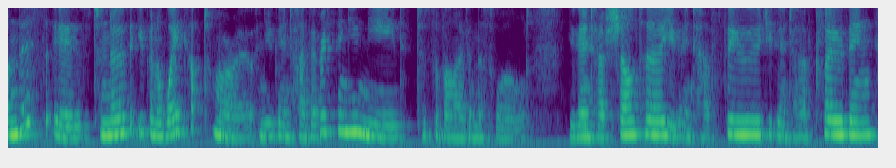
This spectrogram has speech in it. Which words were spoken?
And this is to know that you're going to wake up tomorrow and you're going to have everything you need to survive in this world. You're going to have shelter, you're going to have food, you're going to have clothing,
